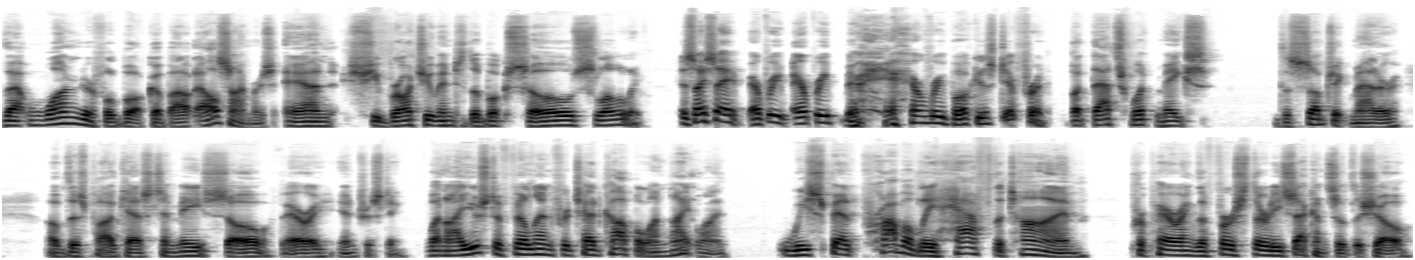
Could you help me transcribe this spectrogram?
That wonderful book about Alzheimer's. And she brought you into the book so slowly. As I say, every every every book is different, but that's what makes the subject matter of this podcast to me so very interesting. When I used to fill in for Ted Koppel on Nightline, we spent probably half the time preparing the first 30 seconds of the show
